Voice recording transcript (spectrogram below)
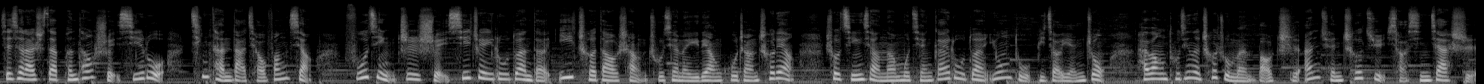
接下来是在彭塘水西路青潭大桥方向福井至水西这一路段的一车道上出现了一辆故障车辆，受其影响呢，目前该路段拥堵比较严重，还望途经的车主们保持安全车距，小心驾驶。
